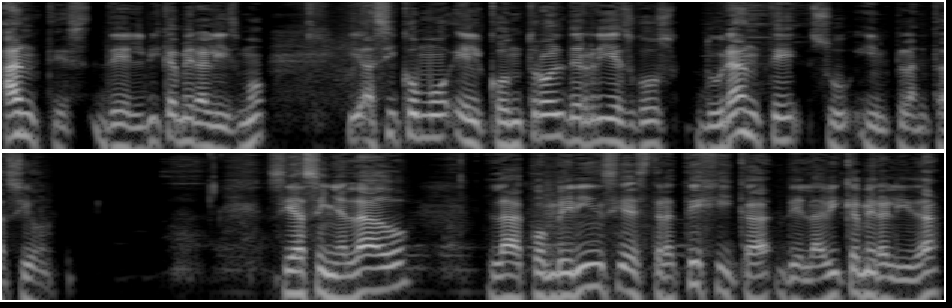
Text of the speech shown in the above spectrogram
antes del bicameralismo y así como el control de riesgos durante su implantación. Se ha señalado la conveniencia estratégica de la bicameralidad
